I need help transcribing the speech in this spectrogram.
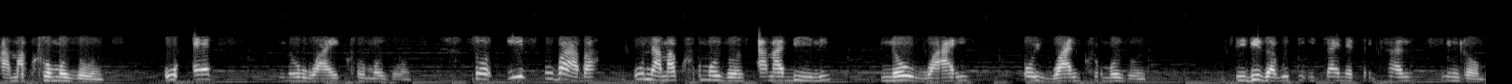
ama-chromosomes u-x no-y chromosomes. So if ubaba unama-chromosomes amabili no-y oyi-one chromosomes sibiza ukuthi i-clinesexual syndrome.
